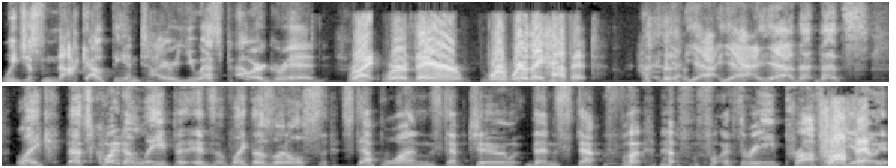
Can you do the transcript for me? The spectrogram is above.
we just knock out the entire us power grid right. We're there. We're where they have it. Uh, yeah, yeah, yeah, yeah. That that's like that's quite a leap. It's like those little step one, step two, then step f- f- three, profit. You know? Profit,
